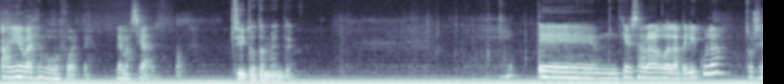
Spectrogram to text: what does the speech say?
a mí me parece un poco fuerte, demasiado. Sí, totalmente. Eh, ¿Quieres hablar algo de la película? Por si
